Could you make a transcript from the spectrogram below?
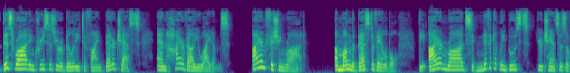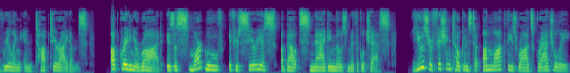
This rod increases your ability to find better chests and higher value items. Iron fishing rod. Among the best available, the iron rod significantly boosts your chances of reeling in top tier items. Upgrading your rod is a smart move if you're serious about snagging those mythical chests. Use your fishing tokens to unlock these rods gradually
